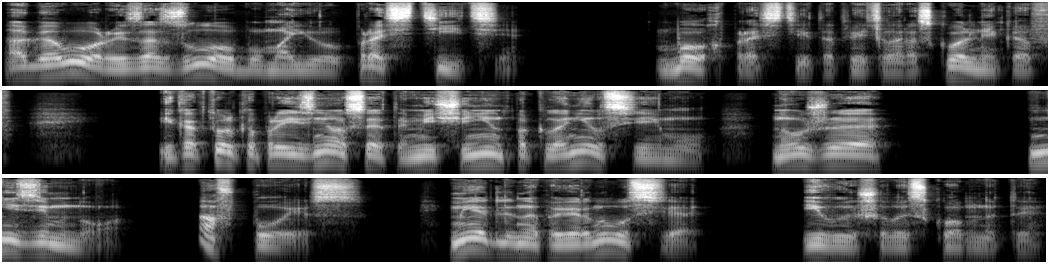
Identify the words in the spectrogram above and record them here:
оговор и за злобу мою простите». «Бог простит», — ответил Раскольников. И как только произнес это, мещанин поклонился ему, но уже не земно, а в пояс. Медленно повернулся и вышел из комнаты.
